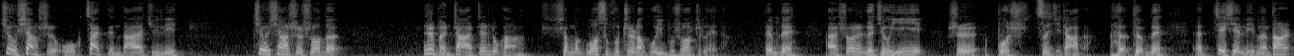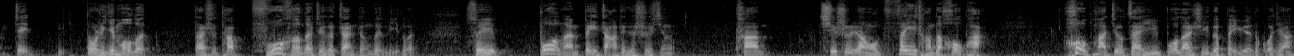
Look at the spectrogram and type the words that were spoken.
就像是我再跟大家举例，就像是说的日本炸珍珠港，什么罗斯福知道故意不说之类的，对不对？嗯啊，说这个九一一是布什自己炸的，对不对？呃，这些理论当然这都是阴谋论，但是它符合了这个战争的理论。所以波兰被炸这个事情，它其实让我们非常的后怕。后怕就在于波兰是一个北约的国家，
